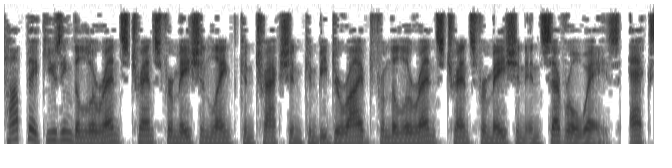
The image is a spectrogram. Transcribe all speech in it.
Topic using the Lorentz transformation length contraction can be derived from the Lorentz transformation in several ways. X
